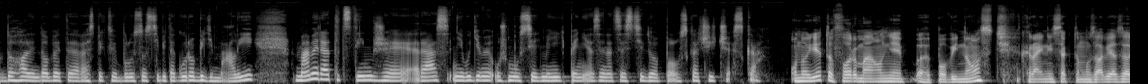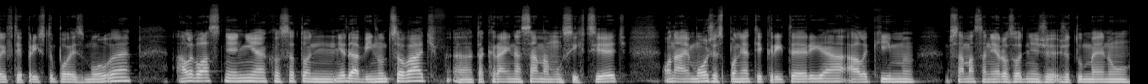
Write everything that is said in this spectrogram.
v dohľadnej dobe, teda respektíve v budúcnosti by tak urobiť mali. Máme rátať s tým, že raz nebudeme už musieť meniť peniaze na ceste do Polska či Česka? Ono je to formálne e, povinnosť, krajiny sa k tomu zaviazali v tej prístupovej zmluve, ale vlastne nejako sa to nedá vynúcovať, e, tá krajina sama musí chcieť, ona aj môže splňať tie kritéria, ale kým sama sa nerozhodne, že, že tú menu e,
